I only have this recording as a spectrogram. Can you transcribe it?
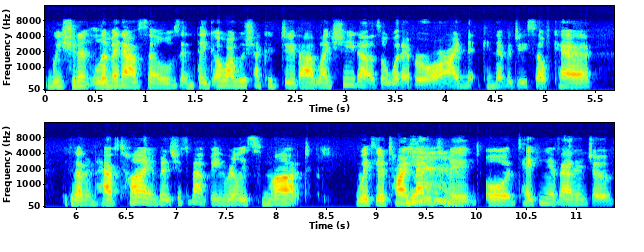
we shouldn't limit ourselves and think, oh, I wish I could do that like she does or whatever, or I can never do self care because I don't have time. But it's just about being really smart with your time yeah. management or taking advantage of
